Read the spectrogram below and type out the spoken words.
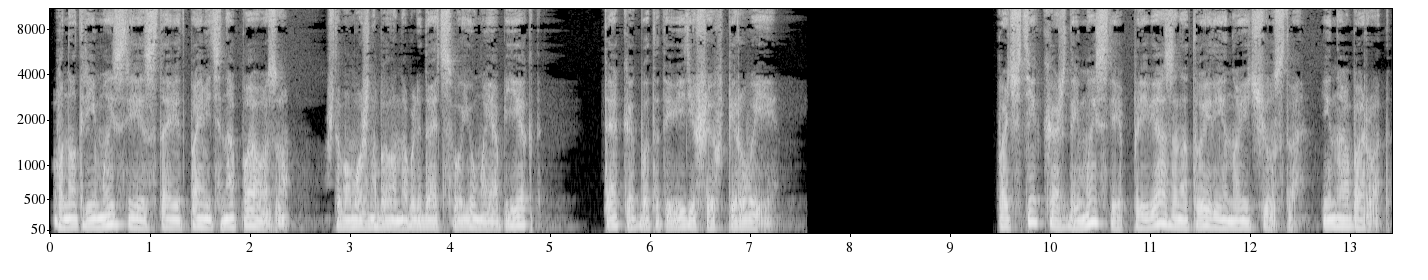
Внутри мысли ставит память на паузу – чтобы можно было наблюдать свой ум и объект так, как будто ты видишь их впервые. Почти к каждой мысли привязано то или иное чувство, и наоборот.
